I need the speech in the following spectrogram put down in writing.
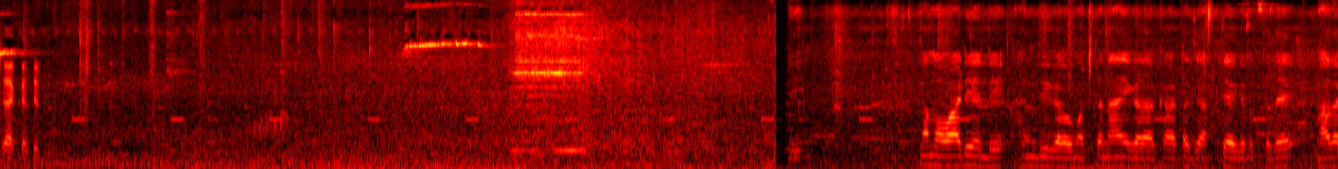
Ya, casi ನಮ್ಮ ವಾಡಿಯಲ್ಲಿ ಹಂದಿಗಳು ಮತ್ತು ನಾಯಿಗಳ ಕಾಟ ಜಾಸ್ತಿಯಾಗಿರುತ್ತದೆ ಆದ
